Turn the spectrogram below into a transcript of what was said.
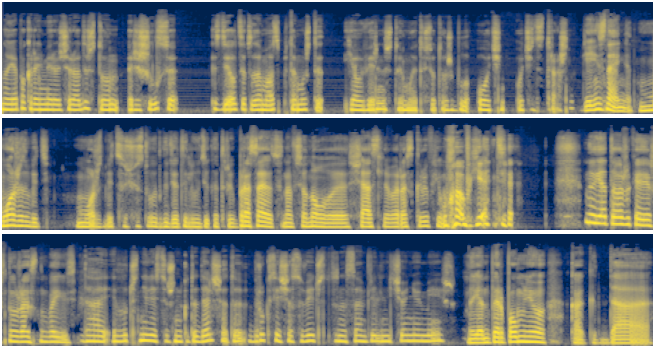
Но я, по крайней мере, очень рада, что он решился сделать Арзамас, потому что я уверена, что ему это все тоже было очень-очень страшно. Я не знаю, нет, может быть, может быть, существуют где-то люди, которые бросаются на все новое, счастливо раскрыв ему объятия. Ну, я тоже, конечно, ужасно боюсь. Да, и лучше не лезть уже никуда дальше, а то вдруг все сейчас увидят, что ты на самом деле ничего не умеешь. Но я, например, помню, когда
